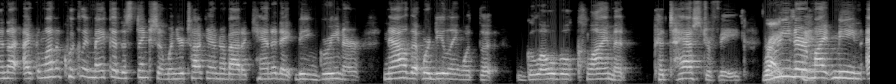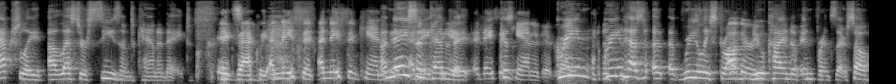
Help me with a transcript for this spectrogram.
And I, I, want to quickly make a distinction when you're talking about a candidate being greener. Now that we're dealing with the global climate catastrophe. Right. Greener might mean actually a lesser seasoned candidate. Exactly, a nascent, a nascent candidate, a nascent, a nascent candidate, a nascent candidate. Right. Green, green has a, a really strong other, new kind of inference there. So,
